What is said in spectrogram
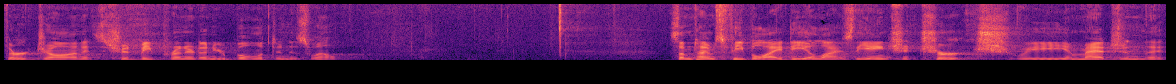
Third John, it should be printed on your bulletin as well. Sometimes people idealize the ancient church. We imagine that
